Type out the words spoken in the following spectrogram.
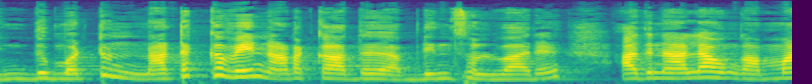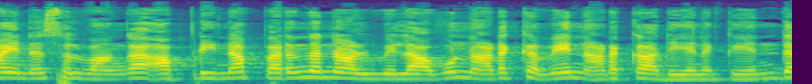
இது மட்டும் நடக்கவே நடக்காது அப்படின்னு சொல்வார். அதனால அவங்க அம்மா என்ன சொல்வாங்க அப்படின்னா பிறந்தநாள் விழாவும் நடக்கவே நடக்காது. எனக்கு எந்த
